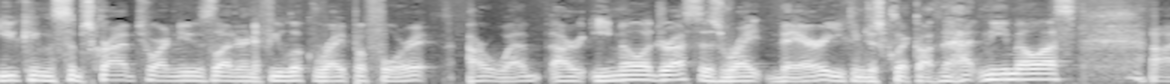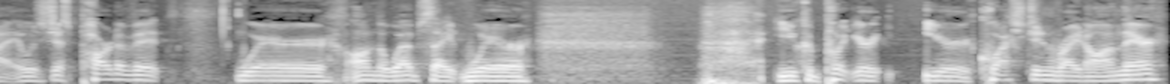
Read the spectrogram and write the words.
you can subscribe to our newsletter, and if you look right before it, our web, our email address is right there. You can just click on that and email us. Uh, it was just part of it where on the website where you could put your your question right on there.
